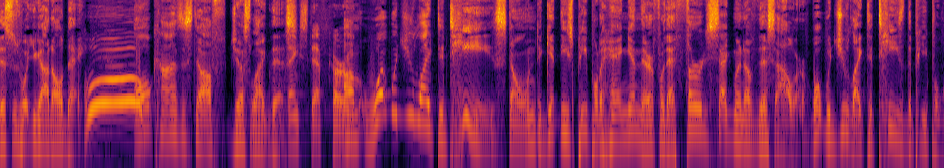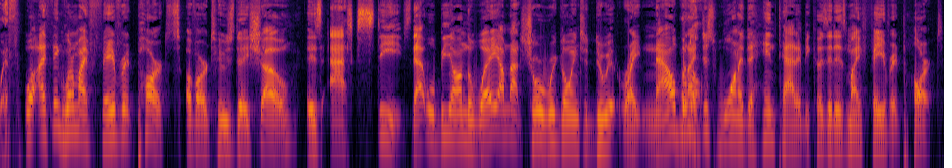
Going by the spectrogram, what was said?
this is what you got all day. All kinds of stuff just like this. Thanks, Steph Curry. Um, what would you like to tease, Stone, to get these people to hang in there for that third segment of this hour? What would you like to tease the people with? Well, I think one of my favorite parts of our Tuesday show is Ask Steve's. That will be on the way. I'm not sure we're going to do it right now, but Well, no. I just wanted to hint at it because it is my favorite part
